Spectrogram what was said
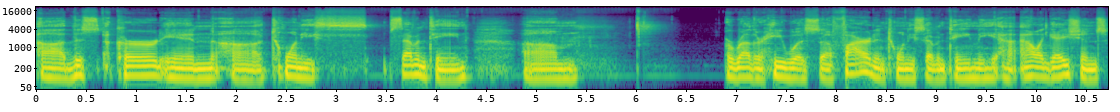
Uh, this occurred in uh, 2017. Um, or rather, he was uh, fired in 2017. The uh, allegations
